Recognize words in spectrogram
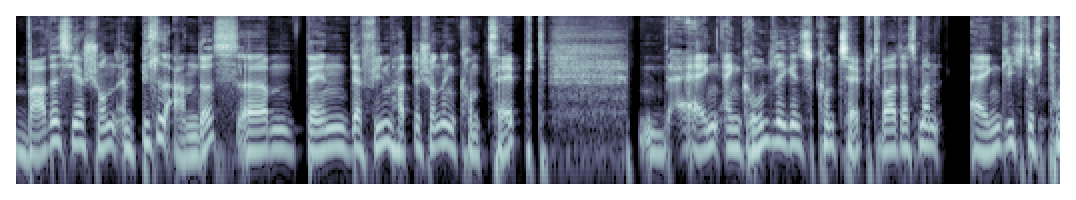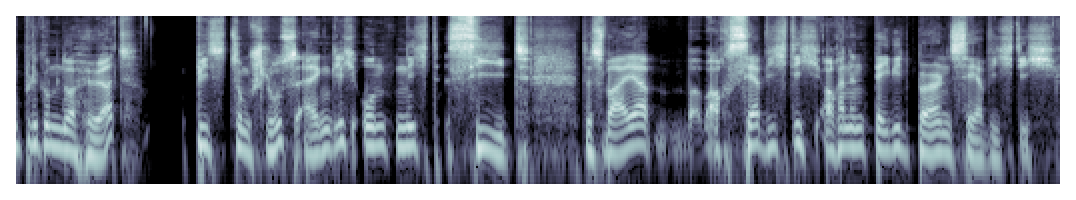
war das ja schon ein bisschen anders, ähm, denn der Film hatte schon ein Konzept. Ein, ein grundlegendes Konzept war, dass man eigentlich das Publikum nur hört bis zum Schluss eigentlich und nicht sieht. Das war ja auch sehr wichtig, auch einen David Byrne sehr wichtig.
